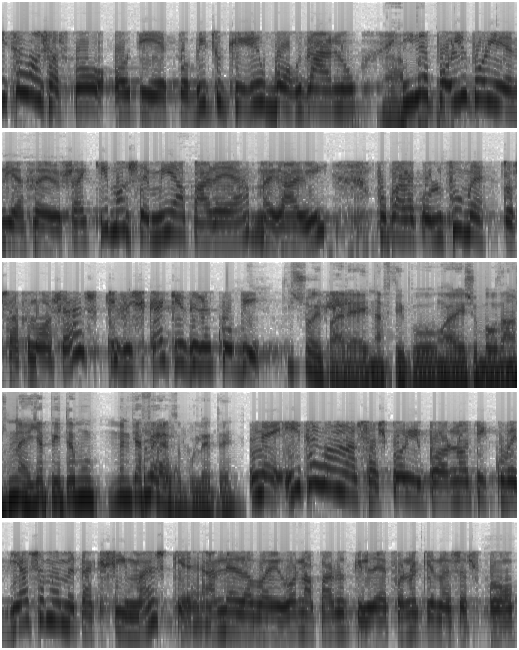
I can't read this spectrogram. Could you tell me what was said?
ήθελα να σας πω ότι η εκπομπή του κυρίου Μπογδάνου είναι πάτε. πολύ πολύ ενδιαφέρουσα και είμαστε μία παρέα μεγάλη που παρακολουθούμε το σταθμό σας και φυσικά και την εκπομπή. Τι σοή παρέα είναι αυτή που μου αρέσει ο Μπογδάνος; Ναι, για πείτε μου, με ενδιαφέρει Ναι. αυτό που λέτε. Ναι, ήθελα να σας πω λοιπόν ότι κουβεντιάσαμε μεταξύ μας και ανέλαβα εγώ να πάρω τηλέφωνο και να σας πω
